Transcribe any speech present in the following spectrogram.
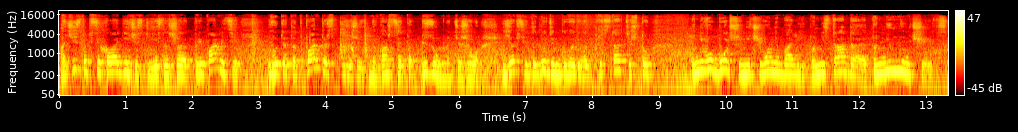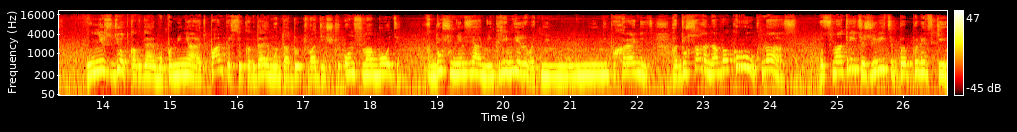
А чисто психологически, если человек при памяти, и вот этот памперс пережить, мне кажется, это безумно тяжело. Я всегда людям говорю, вот представьте, что у него больше ничего не болит, он не страдает, он не мучается. Он не ждет, когда ему поменяют памперсы, когда ему дадут водички. Он свободен. А душу нельзя ни кремировать, ни, ни, ни похоронить. А душа, она вокруг нас. Вот смотрите, живите по-людски.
